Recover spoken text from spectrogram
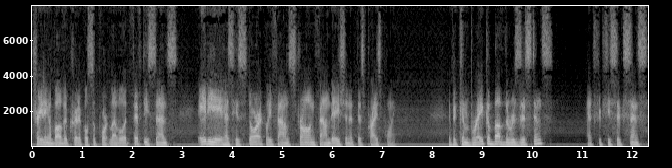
trading above a critical support level at 50 cents ADA has historically found strong foundation at this price point. If it can break above the resistance at 56 cents,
